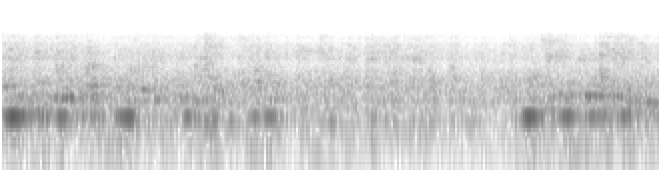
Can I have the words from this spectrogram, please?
हाय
